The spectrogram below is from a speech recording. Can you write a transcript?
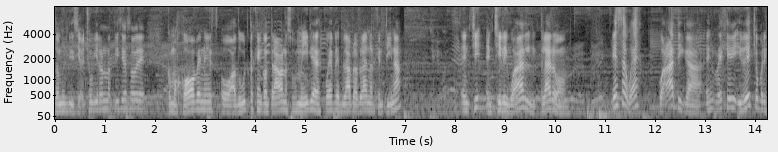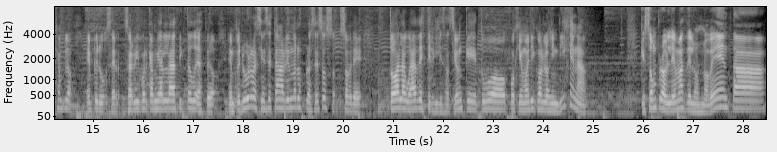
2018 hubieron noticias sobre como jóvenes o adultos que encontraban a su familia después de bla bla bla en Argentina. En, en Chile igual, claro. Esa weá es cuática, es re heavy. Y de hecho, por ejemplo, en Perú, sorry por cambiar las dictaduras, pero en Perú recién se están abriendo los procesos sobre toda la weá de esterilización que tuvo Fujimori con los indígenas. Que son problemas de los 90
